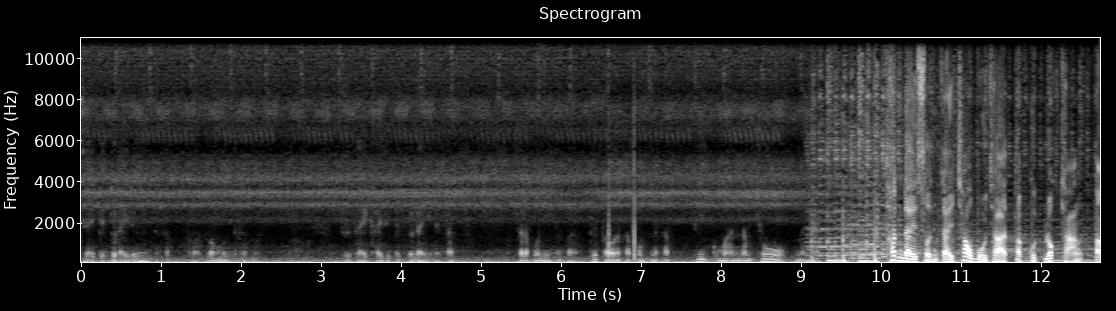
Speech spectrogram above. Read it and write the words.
ใส่เป็นตัวใดเด้อนะครับก็ลองมึงนะครับหรือถ้าไอ้ไข่จะเป็นตัวใดนะครับสำหรับวันนี้ครับคือเก่านะครับผมนะครับพี่กุมารนำโชคนะครับ ท่านใดสนใจเช่าบูชาตะกรุดลกช้าง ตะ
